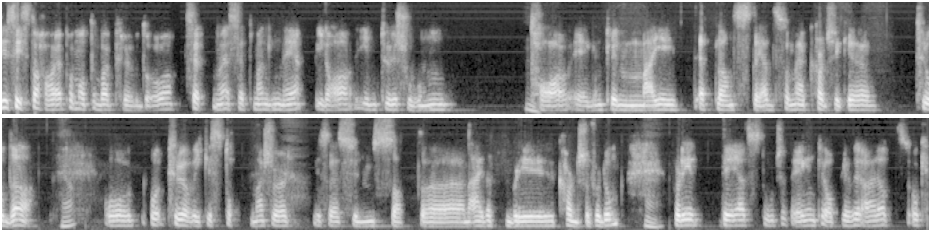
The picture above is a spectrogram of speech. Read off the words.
De siste har jeg på en måte bare prøvd å sette Når jeg setter meg ned, la intuisjonen mm. ta egentlig meg et eller annet sted som jeg kanskje ikke trodde. Ja. Og, og, prøve å ikke stoppe meg sjøl hvis jeg syns at uh, nei, dette blir kanskje for dumt. Mm. Fordi det jeg stort sett egentlig opplever, er at OK,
